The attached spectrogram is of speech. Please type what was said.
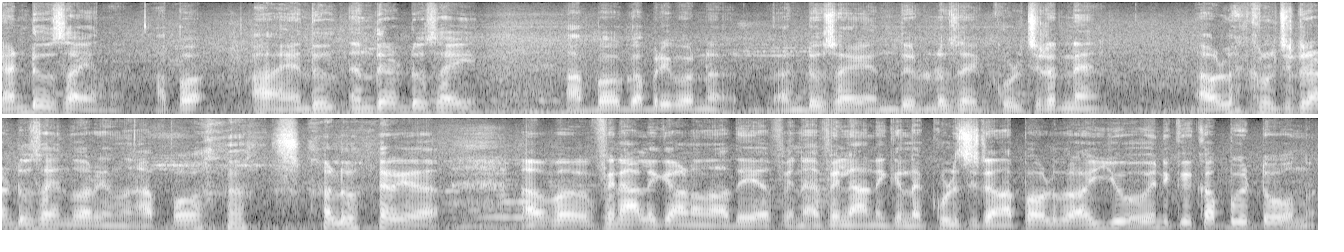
രണ്ട് ദിവസമായെന്ന്. അപ്പോൾ ആ എന്ത് എന്ത് രണ്ട് ദിവസമായി? അപ്പോൾ ഗബ്രി പറഞ്ഞു രണ്ട് ദിവസമായി എന്ത് രണ്ട് ദിവസമായി? കുളിച്ചിട്ട് തന്നെ അവൾ കുളിച്ചിട്ട് രണ്ട് ദിവസമായി എന്ന് പറയുന്നത് അപ്പോൾ അവൾ പറയാ അപ്പോൾ ഫിനാലിക്കാണോ അതെ ഫിനാ ഫിനാലിക്കല്ല കുളിച്ചിട്ടാണ്. അപ്പോൾ അവൾ അയ്യോ എനിക്ക് കപ്പ് കിട്ടുമോന്ന്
